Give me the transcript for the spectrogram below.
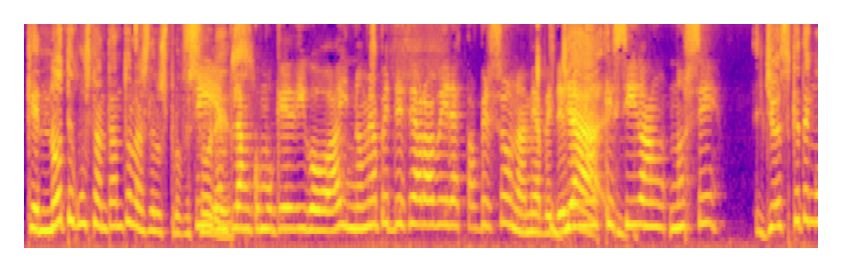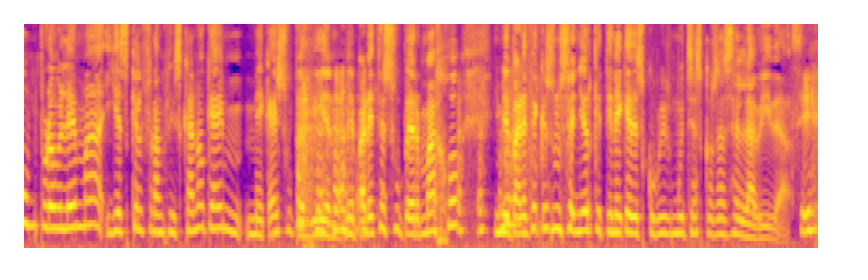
que no te gustan tanto las de los profesores. Sí, en plan, como que digo, ay, no me apetece ahora ver a esta persona, me apetece más que sigan, no sé yo es que tengo un problema y es que el franciscano que hay me cae súper bien, me parece súper majo y me parece que es un señor que tiene que descubrir muchas cosas en la vida. Sí.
